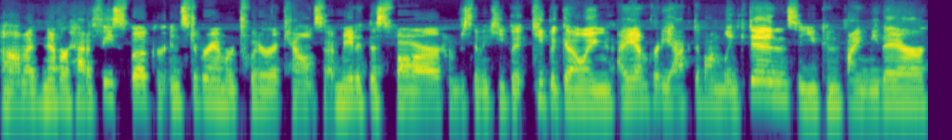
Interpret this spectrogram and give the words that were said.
Um, I've never had a Facebook or Instagram or Twitter account, so I've made it this far. I'm just going to keep it keep it going. I am pretty active on LinkedIn, so you can find me there.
